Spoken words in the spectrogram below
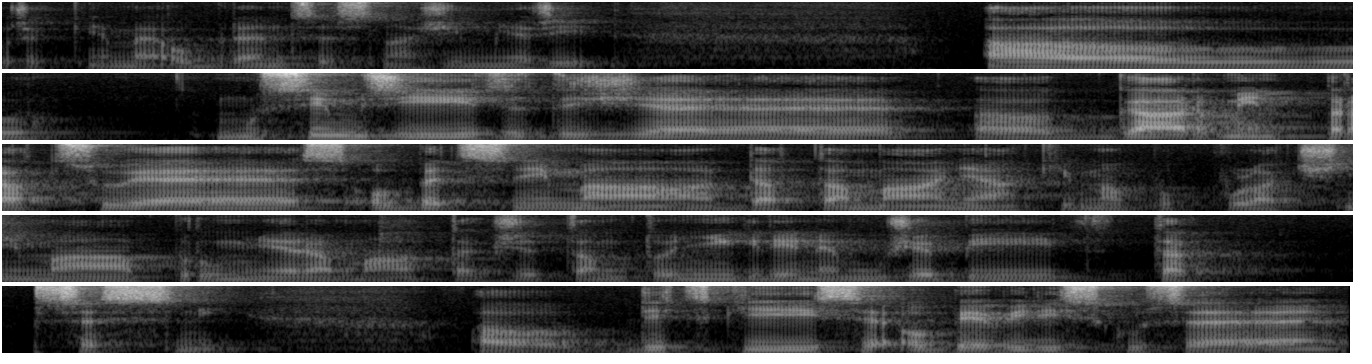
řekněme obden se snaží měřit. A musím říct, že eh, Garmin pracuje s obecnýma datama, nějakýma populačníma průměrama, takže tam to nikdy nemůže být tak přesný. Vždycky se objeví diskuse,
